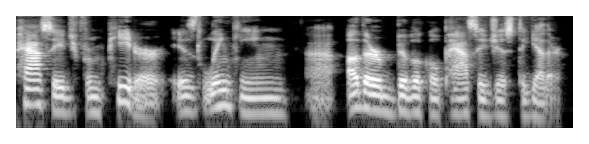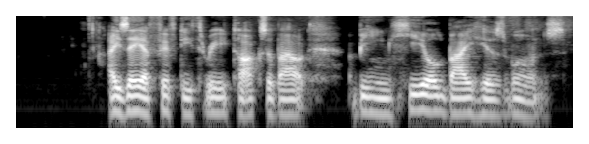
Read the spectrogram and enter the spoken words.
passage from Peter is linking uh, other biblical passages together. Isaiah 53 talks about being healed by his wounds.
